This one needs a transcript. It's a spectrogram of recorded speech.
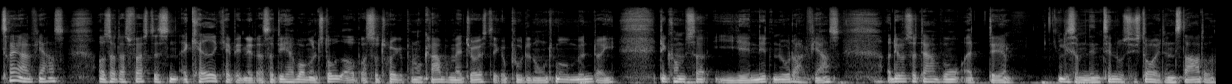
73, og så deres første sådan arcade-kabinet, altså det her, hvor man stod op og så trykkede på nogle knapper med joystick og puttede nogle små mønter i. Det kom så i 1978, øh, og det var så der, hvor at, øh, ligesom Nintendos historie, den startede,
